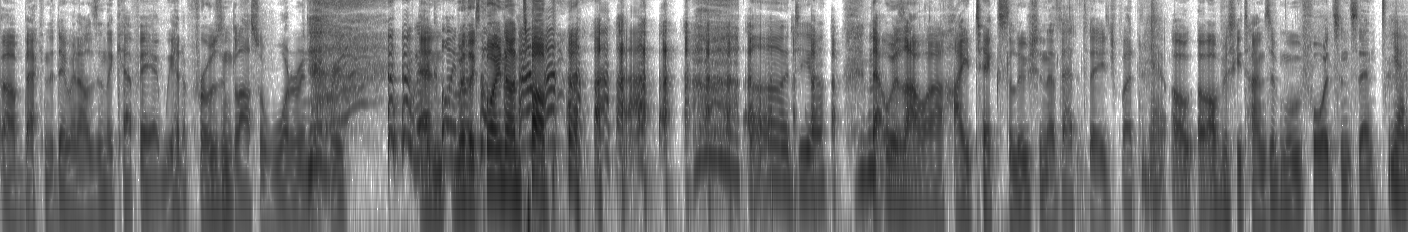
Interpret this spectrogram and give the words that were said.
uh, back in the day when I was in the cafe. We had a frozen glass of water in the fridge. with and a with a coin on top. oh dear. that was our high tech solution at that stage, but yeah. obviously times have moved forward since then. Yeah.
